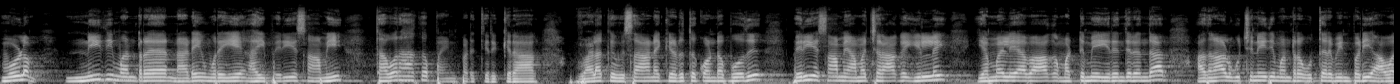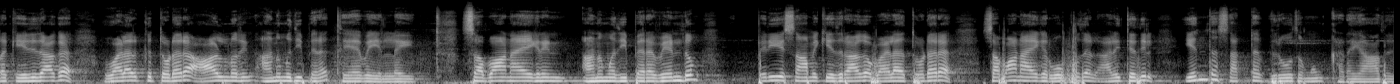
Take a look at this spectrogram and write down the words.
மூலம் நீதிமன்ற நடைமுறையை ஐ பெரியசாமி தவறாக பயன்படுத்தியிருக்கிறார். வழக்கு விசாரணைக்கு எடுத்துக்கொண்ட போது பெரியசாமி அமைச்சராக இல்லை எம்எல்ஏவாக மட்டுமே இருந்திருந்தார். அதனால் உச்சநீதிமன்ற உத்தரவின்படி அவருக்கு எதிராக வழக்கு தொடர ஆளுநரின் அனுமதி பெற தேவையில்லை. சபாநாயகரின் அனுமதி பெற வேண்டும். பெரியசாமிக்கு எதிராக வழ தொடர சபாநாயகர் ஒப்புதல் அளித்ததில் எந்த சட்ட விரோதமும் கிடையாது.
